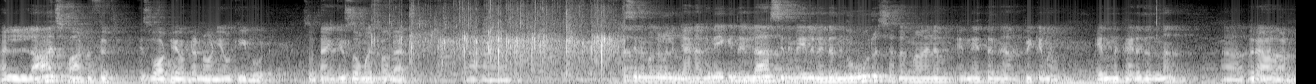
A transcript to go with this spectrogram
a large part of it is what you have done on your keyboard. So thank you so much for that. സിനിമകളിൽ ഞാൻ അഭിനയിക്കുന്ന എല്ലാ സിനിമയിലും എന്റെ നൂറ് ശതമാനം എന്നെ തന്നെ അർപ്പിക്കണം എന്ന് കരുതുന്ന ഒരാളാണ്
